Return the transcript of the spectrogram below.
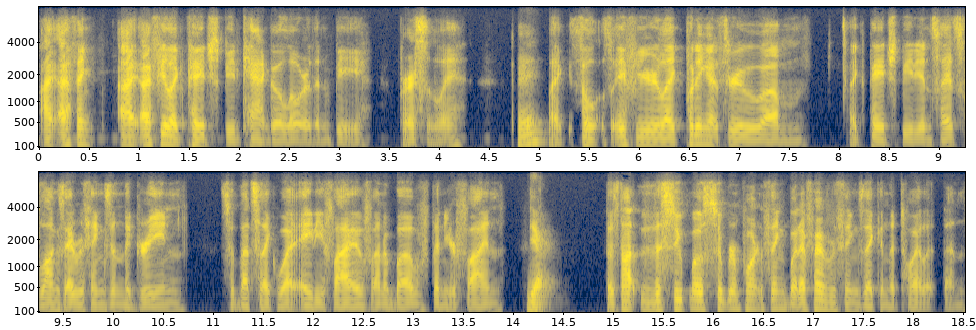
I, I think I, I feel like page speed can't go lower than B personally. Okay. Like so, so if you're like putting it through um like page speed insights, as long as everything's in the green, so that's like what 85 and above, then you're fine. Yeah. That's not the soup most super important thing, but if everything's like in the toilet, then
